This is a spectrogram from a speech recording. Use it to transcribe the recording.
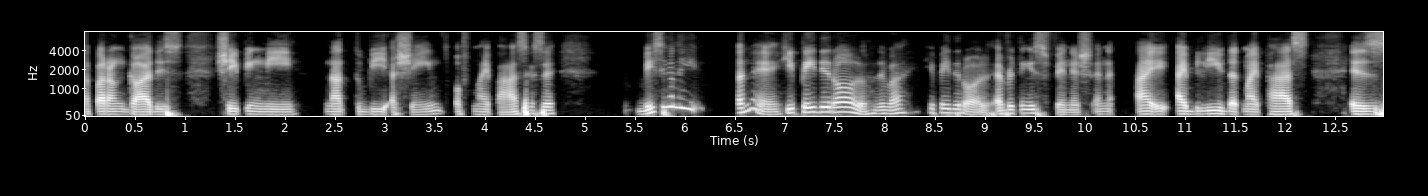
At parang God is shaping me not to be ashamed of my past kasi basically ano eh, he paid it all? He paid it all. Everything is finished and I I believe that my past is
